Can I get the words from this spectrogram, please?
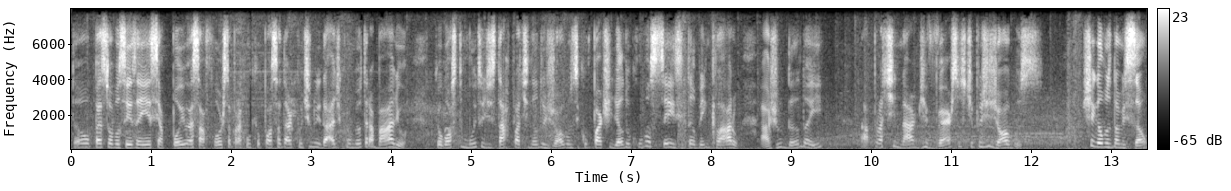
Então eu peço a vocês aí esse apoio, essa força para que eu possa dar continuidade com o meu trabalho. Porque eu gosto muito de estar platinando jogos e compartilhando com vocês. E também, claro, ajudando aí a platinar diversos tipos de jogos. Chegamos na missão.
